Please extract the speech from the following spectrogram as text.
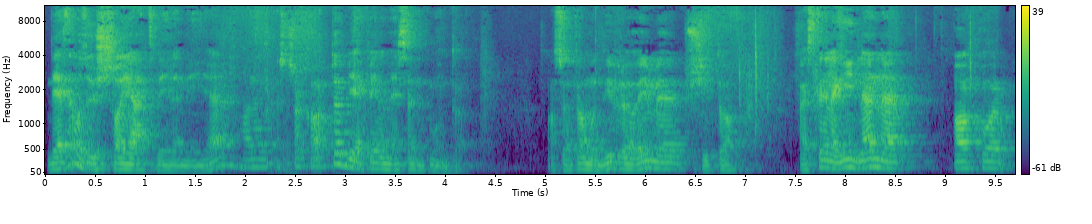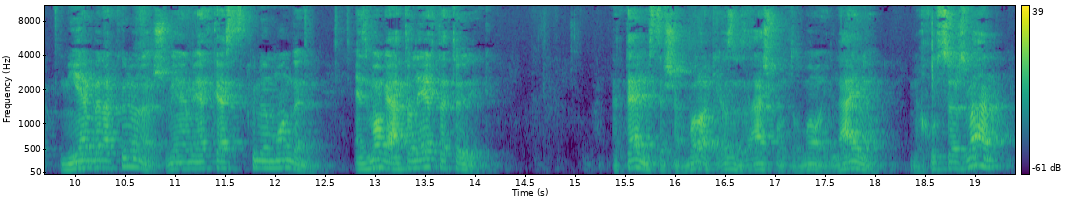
De ez nem az ő saját véleménye, hanem ez csak a többiek véleménye szerint mondta. Azt mondta, hogy Divra, mert sita. Ha ez tényleg így lenne, akkor mi ebben a különös? Miért, miért ezt külön mondani? Ez magától értetődik. Hát természetesen valaki azon az ásponton van, hogy Lájla, meg Huszas van,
